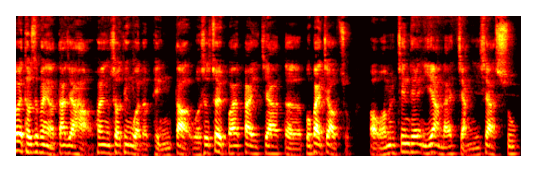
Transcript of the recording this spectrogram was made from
各位投资朋友，大家好，欢迎收听我的频道，我是最不爱败家的不败教主哦。我们今天一样来讲一下书，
